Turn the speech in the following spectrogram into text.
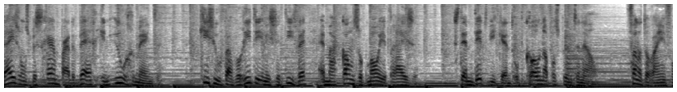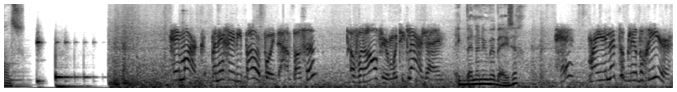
Wijs ons beschermbaar de weg in uw gemeente. Kies uw favoriete initiatieven en maak kans op mooie prijzen. Stem dit weekend op kroonappels.nl. Van het Oranje Fonds. Hey Mark, wanneer ga je die PowerPoint aanpassen? Over een half uur moet die klaar zijn. Ik ben er nu mee bezig. Hè? Maar je laptop ligt nog hier.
